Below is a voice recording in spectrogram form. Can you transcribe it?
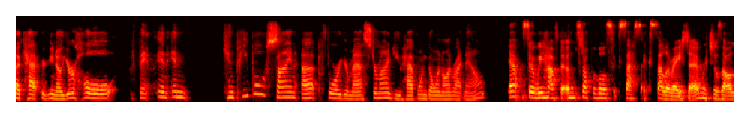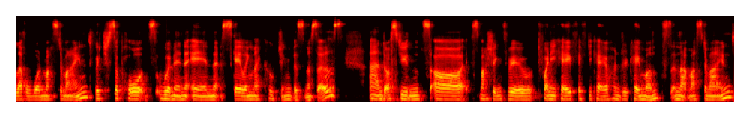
you know, your whole thing, and, and can people sign up for your mastermind? Do you have one going on right now? Mm-hmm. Yeah, so we have the Unstoppable Success Accelerator, which is our level one mastermind, which supports women in scaling their coaching businesses. And our students are smashing through 20K, 50K, 100K months in that mastermind.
